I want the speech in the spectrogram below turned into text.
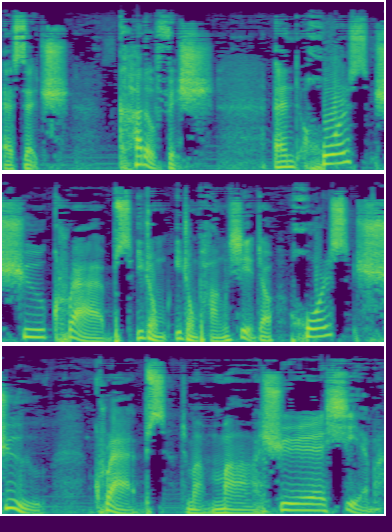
S H, cuttlefish, and horseshoe crabs 一种一种螃蟹叫 horseshoe crabs 什么马靴蟹嘛？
